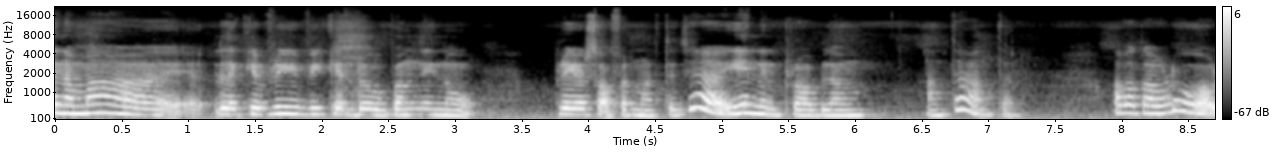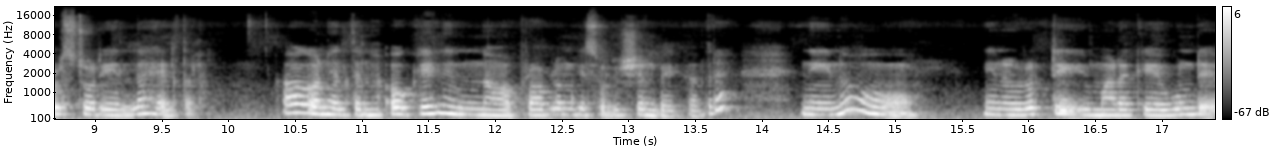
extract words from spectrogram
ಏನಮ್ಮ ಲೈಕ್ ಎವ್ರಿ ವೀಕೆಂಡು ಬಂದು ನೀನು ಪ್ರೇಯರ್ಸ್ ಆಫರ್ ಮಾಡ್ತಿದ್ಯಾ? ಏನು ನಿನ್ನ ಪ್ರಾಬ್ಲಮ್ ಅಂತ ಅಂತಾನೆ. ಅವಾಗ ಅವಳು ಅವಳ ಸ್ಟೋರಿ ಎಲ್ಲ ಹೇಳ್ತಾಳೆ. ಅವಾಗ ಅವ್ನು ಹೇಳ್ತಾನೆ ಓಕೆ ನಿನ್ನ ಪ್ರಾಬ್ಲಮ್ಗೆ ಸೊಲ್ಯೂಷನ್ ಬೇಕಾದರೆ ನೀನು ನೀನು ರೊಟ್ಟಿ ಮಾಡೋಕ್ಕೆ ಉಂಡೆ,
